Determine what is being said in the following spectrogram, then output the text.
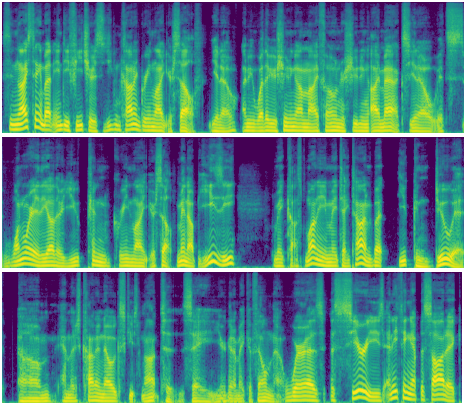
See, the nice thing about indie features, you can kind of greenlight yourself, you know? I mean, whether you're shooting on an iPhone or shooting IMAX, you know, it's one way or the other, you can greenlight yourself. It may not be easy, it may cost money, it may take time, but you can do it. Um, and there's kind of no excuse not to say you're going to make a film now. Whereas a series, anything episodic,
